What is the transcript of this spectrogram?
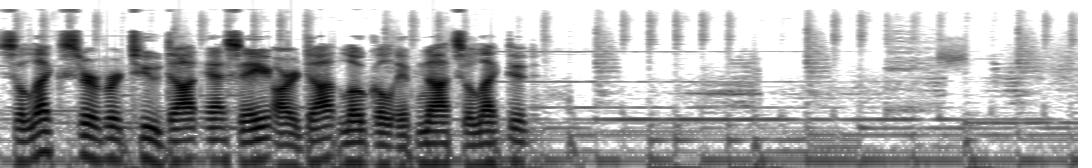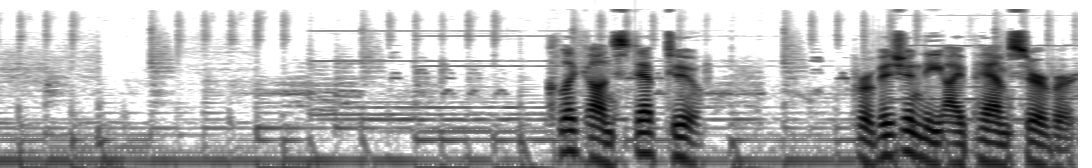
Select server2.sar.local if not selected. Click on step 2. Provision the IPAM server.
